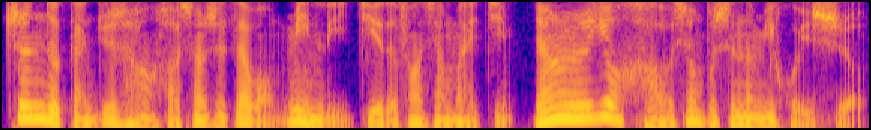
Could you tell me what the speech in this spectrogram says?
真的感觉上好像是在往命理界的方向迈进，然而又好像不是那么一回事哦。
